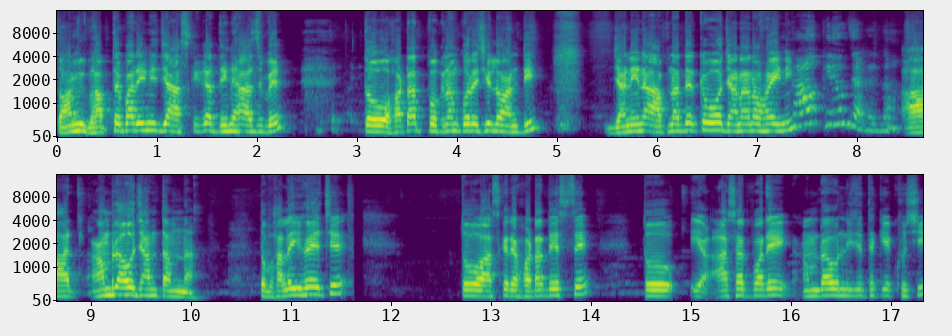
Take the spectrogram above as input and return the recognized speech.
তো আমি ভাবতে পারিনি যে আজকেকার দিনে আসবে। তো হঠাৎ প্রোগ্রাম করেছিল আন্টি। জানি না আপনাদেরকেও জানানো হয়নি। তাও কেউ জানে না। আর আমরাও জানতাম না। তো ভালোই হয়েছে। তো আজকের হঠাৎ এসছে। তো আসার পরে আমরাও নিজে থেকে খুশি।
